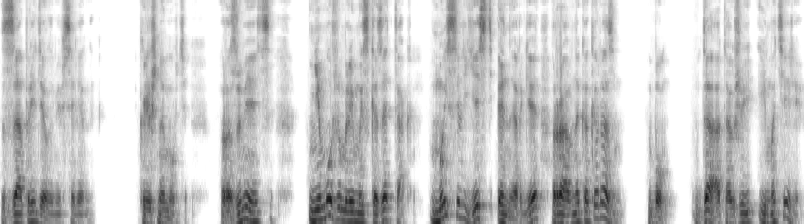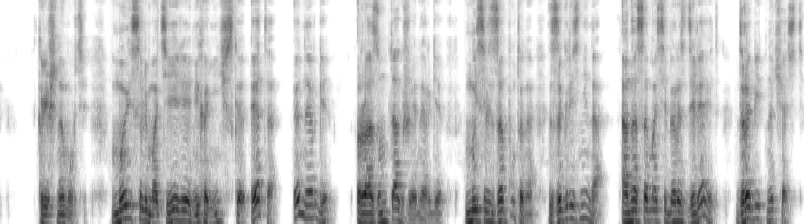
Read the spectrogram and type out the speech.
за пределами Вселенной. Кришнамурти. Разумеется. Не можем ли мы сказать так? Мысль есть энергия, равно как и разум. Бом. Да, а также и материя. Кришнамурти. Мысль, материя, механическая – это Энергия. Разум также энергия. Мысль запутана, загрязнена. Она сама себя разделяет, дробит на части.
